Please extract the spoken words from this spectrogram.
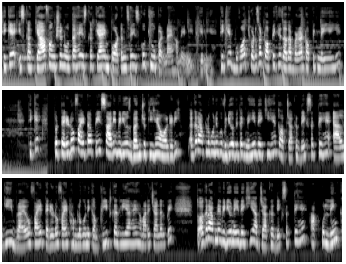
ठीक है? इसका क्या फ़ंक्शन होता है? इसका क्या इंपॉर्टेंस है? इसको क्यों पढ़ना है हमें नीट के लिए? ठीक है? बहुत छोटा सा टॉपिक है, ज़्यादा बड़ा टॉपिक नहीं है ये। ठीक है? तो टेरिडोफाइटा पे सारी वीडियोस बन चुकी हैं ऑलरेडी अगर आप लोगों ने वो वीडियो अभी तक नहीं देखी है तो आप जाकर देख सकते हैं। एल्गी ब्रायोफाइट टेरिडोफाइट हम लोगों ने कंप्लीट कर लिया है हमारे चैनल पे। तो अगर आपने वीडियो नहीं देखी है, आप जाकर देख सकते हैं। आपको लिंक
